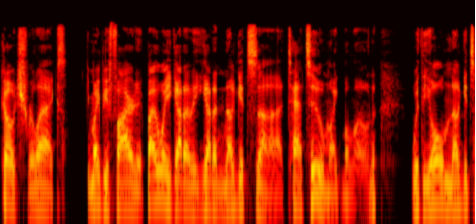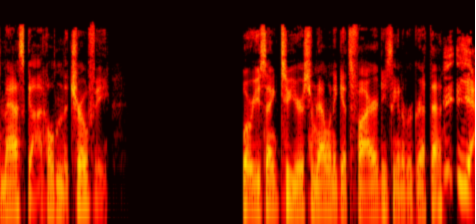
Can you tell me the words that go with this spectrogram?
Coach, relax. You might be fired. By the way, he got a he got a Nuggets uh, tattoo, Mike Malone, with the old Nuggets mascot holding the trophy. What were you saying? Two years from now, when he gets fired, he's going to regret that. Yeah,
